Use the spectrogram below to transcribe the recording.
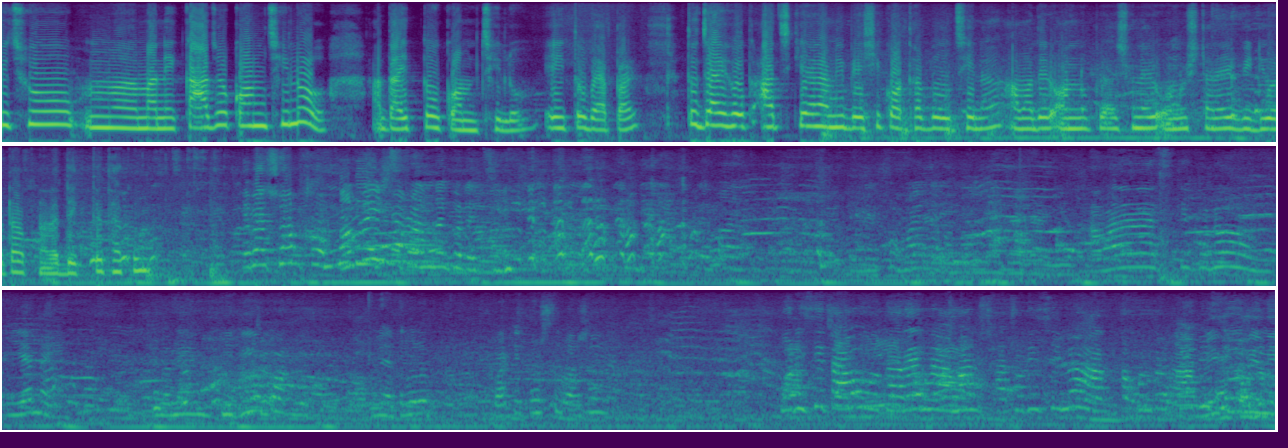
কিছু মানে কাজও কম ছিল আর দায়িত্বও কম ছিল। এই তো ব্যাপার। তো যাই হোক আজকে আর আমি বেশি কথা বলছি না। আমাদের অন্নপ্রাশনের অনুষ্ঠানের ভিডিওটা আপনারা দেখতে থাকুন। এবার সব রান্না করেছি। আমার আর আজকে কোনো ইয়ে নেই। মানে ভিডিও করব। তুমি এত বড় পার্টি করছ বাসায়? করেছি তাও ধরেন আমার শাশুড়ি ছিল আর তখন তো আমি করিনি।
